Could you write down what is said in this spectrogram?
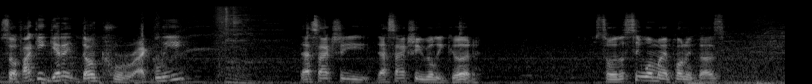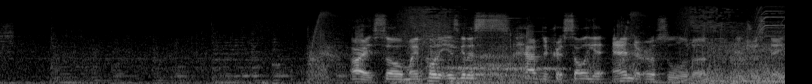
So if I could get it done correctly, that's actually that's actually really good. So let's see what my opponent does. Alright, so my opponent is going to have the Cresselia and the Ursaluna. Interesting.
